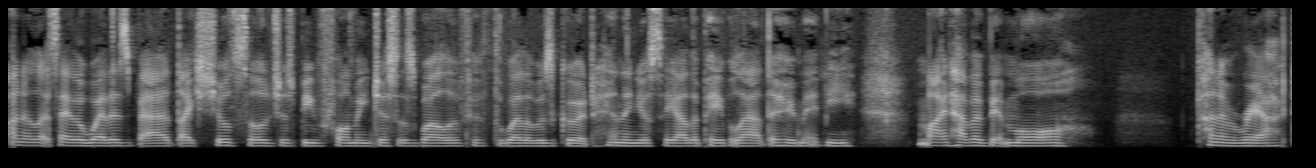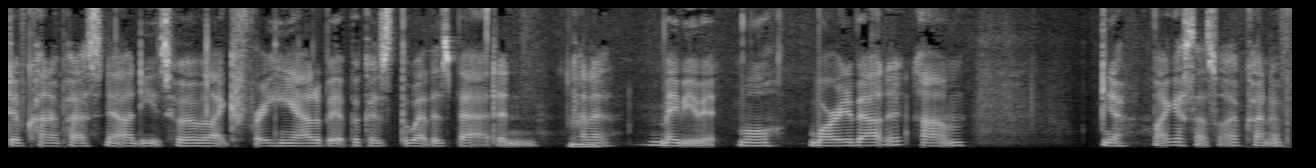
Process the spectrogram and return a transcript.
I don't know, let's say the weather's bad, like she'll still just be performing just as well if, if the weather was good. And then you'll see other people out there who maybe might have a bit more kind of reactive kind of personalities who are like freaking out a bit because the weather's bad and kind of maybe a bit more worried about it. Um, yeah, well, I guess that's what I've kind of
